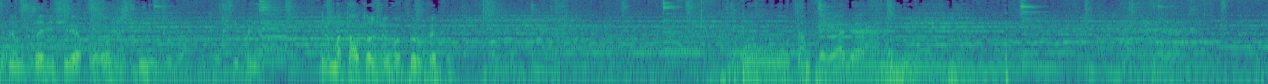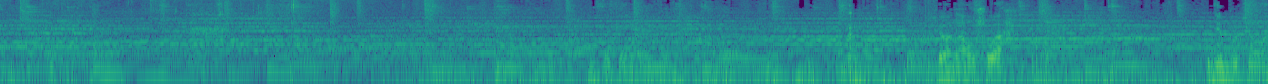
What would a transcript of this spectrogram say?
Ты там сзади себя положишь спину туда, то есть непонятно. Намотал тоже вокруг этой. О, там коряга на ней. Все, она ушла. Где булькнула?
